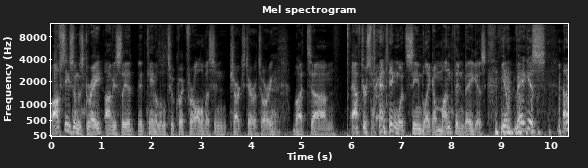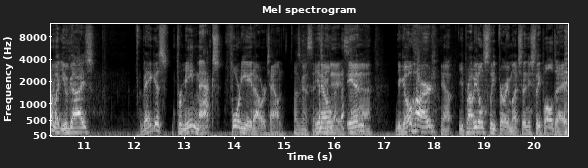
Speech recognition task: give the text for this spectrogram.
Off season was great. Obviously, it, it came a little too quick for all of us in Sharks territory. Right. But um, after spending what seemed like a month in Vegas, you know, Vegas. I don't know about you guys. Vegas for me, max forty-eight hour town. I was going to say You two know, days. in Yeah. you go hard. Yep. You probably don't sleep very much. Then you sleep all day.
